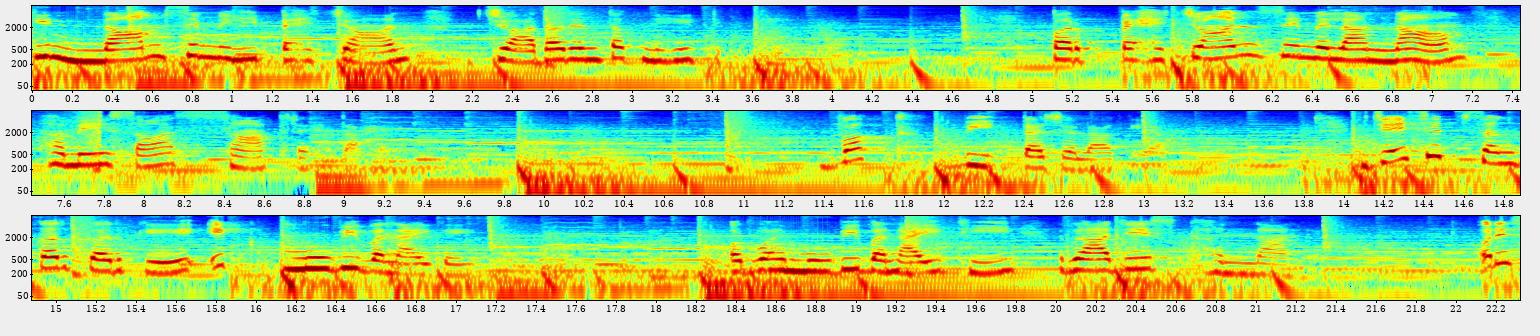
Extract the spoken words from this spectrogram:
कि नाम से मिली पहचान ज़्यादा दिन तक नहीं टिकती। पर पहचान से मिला नाम हमेशा साथ रहता है। वक्त बीतता चला गया। जैसे शंकर करके एक मूवी बनाई गई और वह मूवी बनाई थी राजेश खन्ना ने। और इस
